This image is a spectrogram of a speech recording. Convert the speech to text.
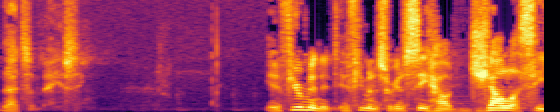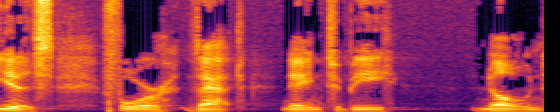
That's amazing. In a few minutes, in a few minutes, we're going to see how jealous he is for that name to be known.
